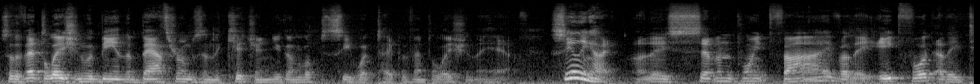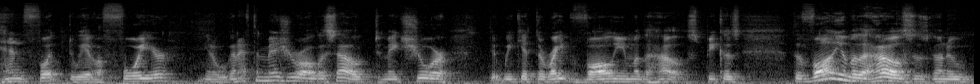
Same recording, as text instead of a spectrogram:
So the ventilation would be in the bathrooms and the kitchen. You're going to look to see what type of ventilation they have. Ceiling height. Are they 7.5? Are they 8 foot? Are they 10 foot? Do we have a foyer? You know, we're going to have to measure all this out to make sure that we get the right volume of the house because the volume of the house is going to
